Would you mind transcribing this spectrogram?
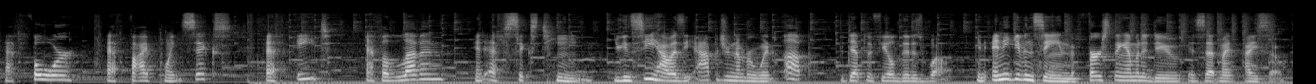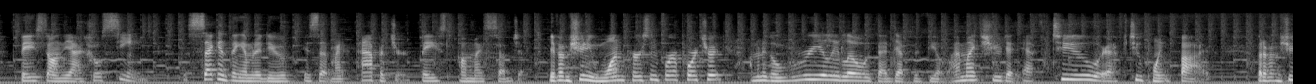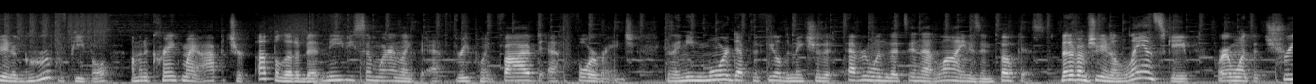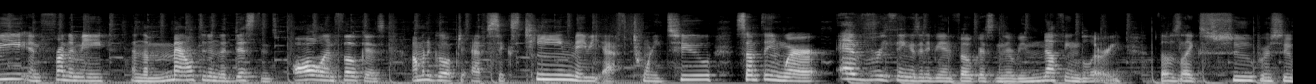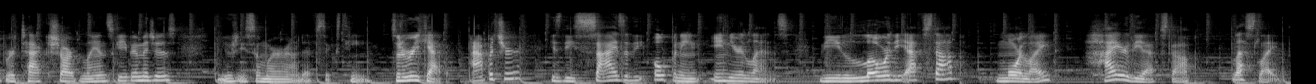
f4, f5.6, f8, f11, and f16. You can see how as the aperture number went up, the depth of field did as well. In any given scene, the first thing I'm gonna do is set my ISO based on the actual scene. The second thing I'm gonna do is set my aperture based on my subject. If I'm shooting one person for a portrait, I'm gonna go really low with that depth of field. I might shoot at f2 or f2.5. But if I'm shooting a group of people, I'm gonna crank my aperture up a little bit, maybe somewhere in like the f3.5 to f4 range because I need more depth of field to make sure that everyone that's in that line is in focus. Then if I'm shooting a landscape where I want the tree in front of me and the mountain in the distance all in focus, I'm gonna go up to f16, maybe f22, something where everything is gonna be in focus and there'll be nothing blurry. Those like super, super tack sharp landscape images, usually somewhere around f16. So to recap, aperture is the size of the opening in your lens. The lower the f-stop, more light, higher the f-stop, less light.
